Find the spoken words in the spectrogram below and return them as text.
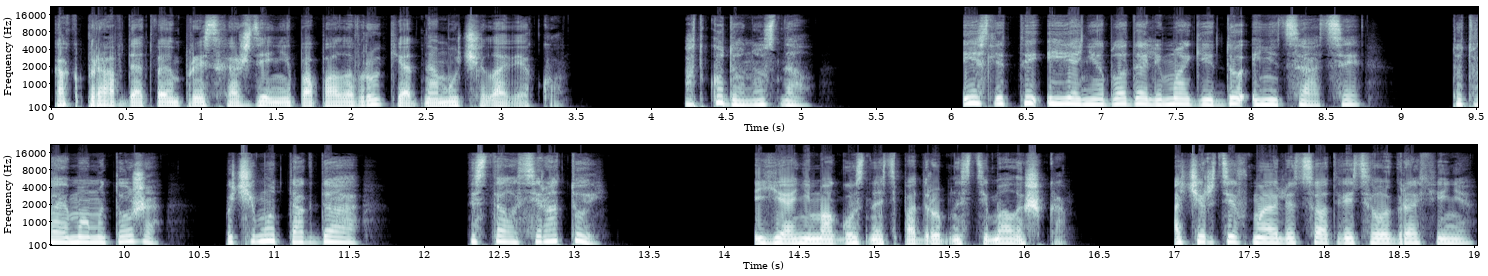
как правда о твоем происхождении попала в руки одному человеку. Откуда он узнал? Если ты и я не обладали магией до инициации, то твоя мама тоже? Почему тогда ты стала сиротой? Я не могу знать подробности, малышка. Очертив мое лицо, ответила графиня.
